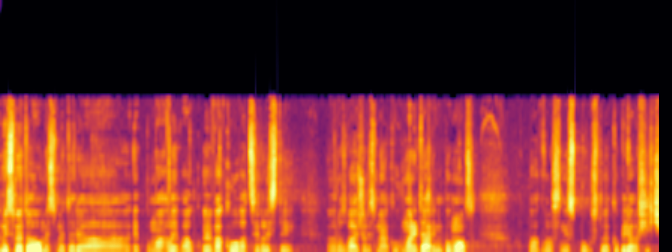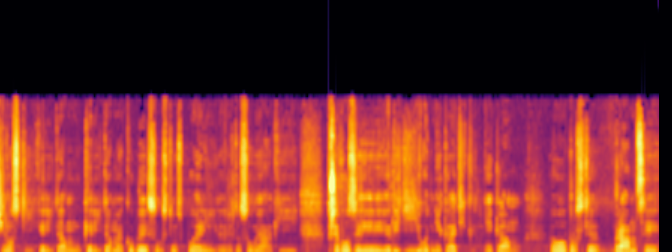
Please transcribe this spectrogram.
My jsme to, my jsme teda pomáhali evakuovat civilisty, rozváželi jsme nějakou humanitární pomoc, pak vlastně spoustu jakoby dalších činností, které tam, který tam jakoby jsou s tím spojený, takže to jsou nějaké převozy lidí od někať někam, Jo, prostě v rámci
